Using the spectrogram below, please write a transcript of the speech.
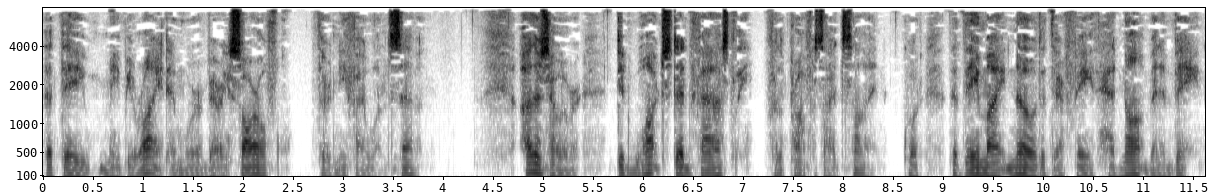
that they may be right and were very sorrowful. 3 Nephi 1 7. Others, however, did watch steadfastly for the prophesied sign quote, that they might know that their faith had not been in vain.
